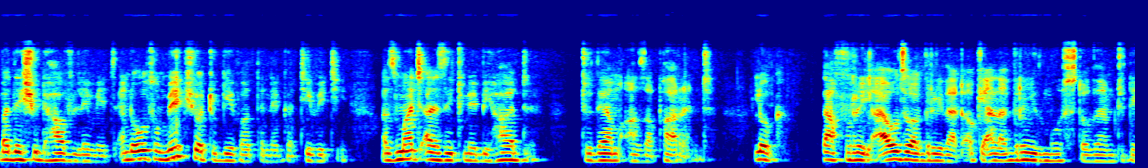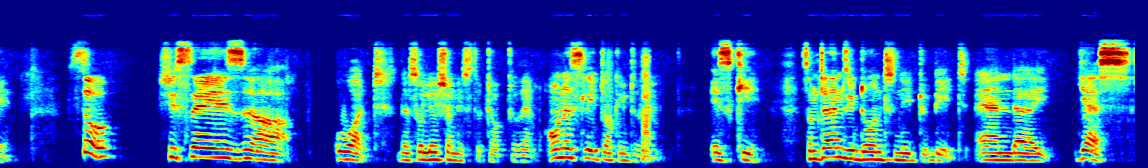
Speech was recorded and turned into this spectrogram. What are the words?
But they should have limits and also make sure to give out the negativity as much as it may be hard to them as a parent. Look, that for real, I also agree with that okay, I'll agree with most of them today. So she says, uh, what the solution is to talk to them. Honestly, talking to them is key. Sometimes you don't need to beat, and uh, yes,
